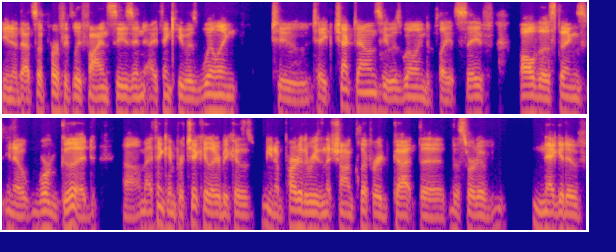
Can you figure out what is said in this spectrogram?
you know, that's a perfectly fine season. I think he was willing to take checkdowns. He was willing to play it safe. All those things, you know, were good. Um, I think in particular because you know part of the reason that Sean Clifford got the the sort of negative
